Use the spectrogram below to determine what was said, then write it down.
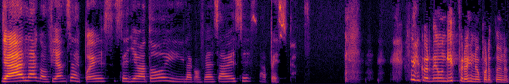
Ya la confianza después se lleva todo y la confianza a veces apesta. Me acordé de un GIF, pero es inoportuno.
